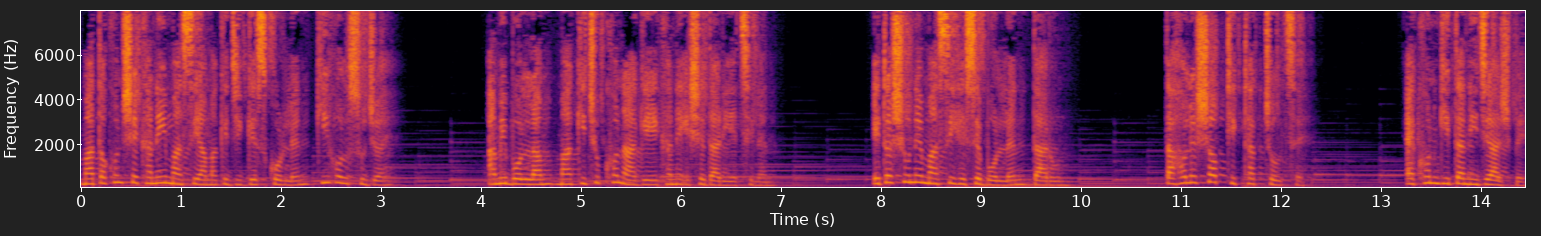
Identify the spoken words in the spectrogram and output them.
মা তখন সেখানেই মাসি আমাকে জিজ্ঞেস করলেন, কি হল সুজয়? আমি বললাম, মা কিছুক্ষণ আগে এখানে এসে দাঁড়িয়েছিলেন। এটা শুনে মাসি হেসে বললেন, দারুণ। তাহলে সব ঠিকঠাক চলছে। এখন গীতা নিজে আসবে।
